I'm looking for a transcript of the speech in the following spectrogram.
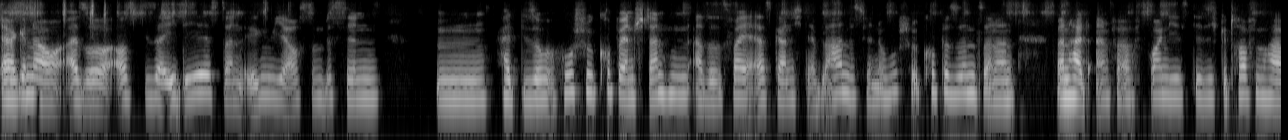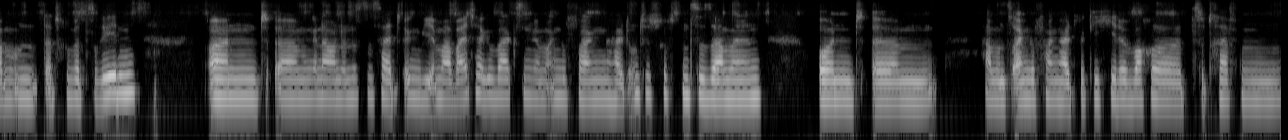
Ja, genau. Also aus dieser Idee ist dann irgendwie auch so ein bisschen mh, hm, halt diese Hochschulgruppe entstanden. Also es war ja erst gar nicht der Plan, dass wir eine Hochschulgruppe sind, sondern waren halt einfach Freunde, die sich getroffen haben, um darüber zu reden. Und ähm, genau, und dann ist es halt irgendwie immer weiter gewachsen. Wir haben angefangen, halt Unterschriften zu sammeln und ähm, haben uns angefangen, halt wirklich jede Woche zu treffen,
